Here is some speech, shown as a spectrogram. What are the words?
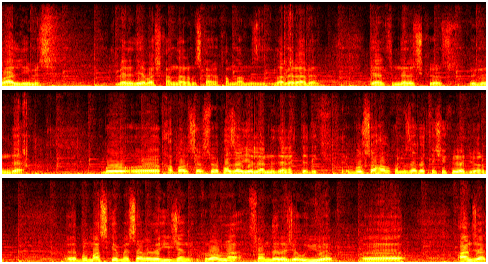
valiliğimiz, belediye başkanlarımız, kaymakamlarımızla beraber denetimlere çıkıyoruz. Bugün de bu e, kapalı çarşı ve pazar yerlerini denetledik. Bursa halkımıza da teşekkür ediyorum. E, bu maske, mesafe ve hijyen kuralına son derece uyuyor. E, ancak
